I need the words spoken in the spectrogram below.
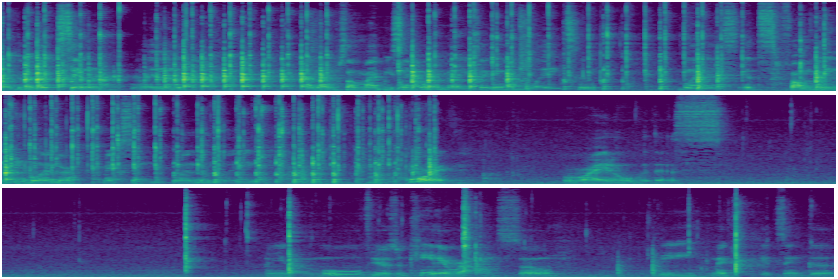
or the blade. I know some might be saying, wait a minute, you're taking a blade to blend this? It's from the blender, mixing blender blade. I'm going to pour it right over this. And you're going to move your zucchini around so the mixture gets in good.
